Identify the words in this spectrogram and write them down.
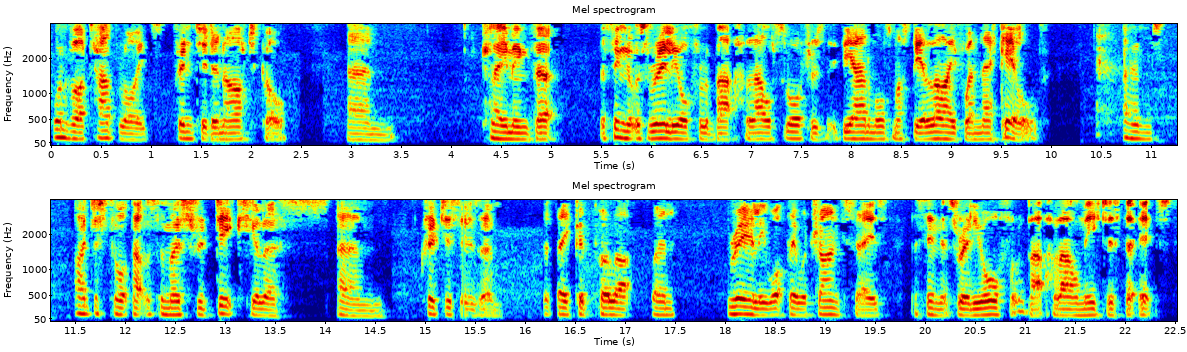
one of our tabloids printed an article um, claiming that the thing that was really awful about halal slaughter is that the animals must be alive when they're killed. And I just thought that was the most ridiculous um, criticism that they could pull up when really what they were trying to say is the thing that's really awful about halal meat is that it's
